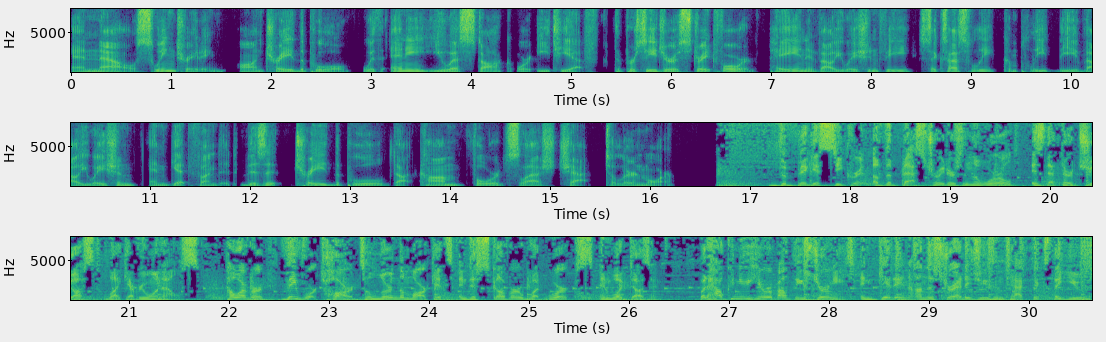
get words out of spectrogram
and now swing trading on Trade the Pool with any U.S. stock or ETF. The procedure is straightforward. Pay an evaluation fee, successfully complete the evaluation, and get funded. Visit tradethepool.com forward slash chat to learn more. The biggest secret of the best traders in the world is that they're just like everyone else. However, they've worked hard to learn the markets and discover what works and what doesn't. But how can you hear about these journeys and get in on the strategies and tactics they use?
